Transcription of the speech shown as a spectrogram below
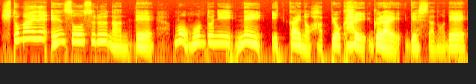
人前で演奏するなんてもう本当に年1回の発表会ぐらいでしたので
